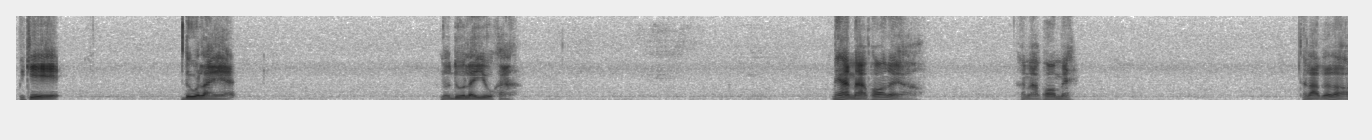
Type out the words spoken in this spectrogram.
เมื่อกี้ดูอะไรอะ หนูดูอะไรอยู่คะไม่หันมาพ่อเลยเหรอหันมาพ่อไหมจะหลับแล้วเหรอ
